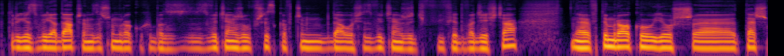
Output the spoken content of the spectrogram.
który jest wyjadaczem. W zeszłym roku chyba zwyciężył wszystko, w czym dało się zwyciężyć w FIFA 20. E, w tym roku już e, też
